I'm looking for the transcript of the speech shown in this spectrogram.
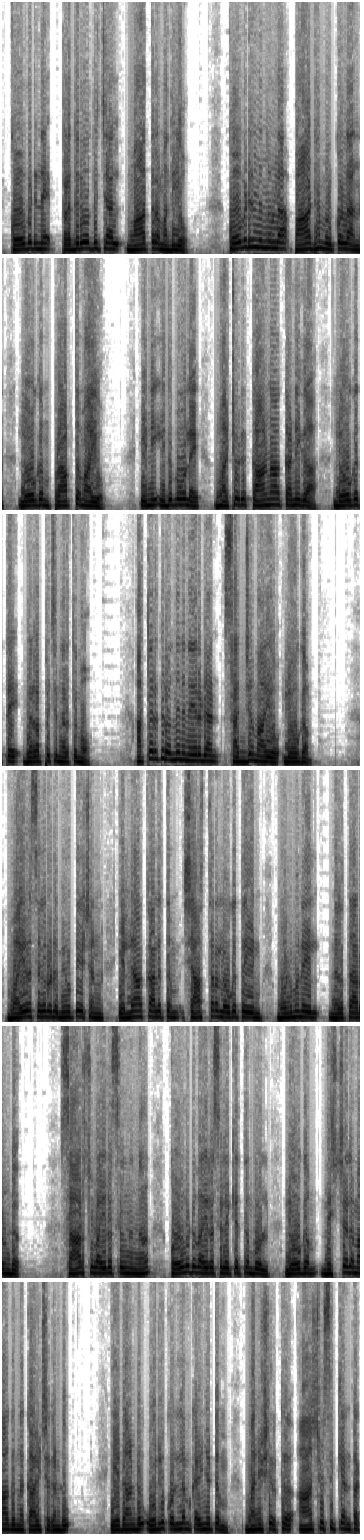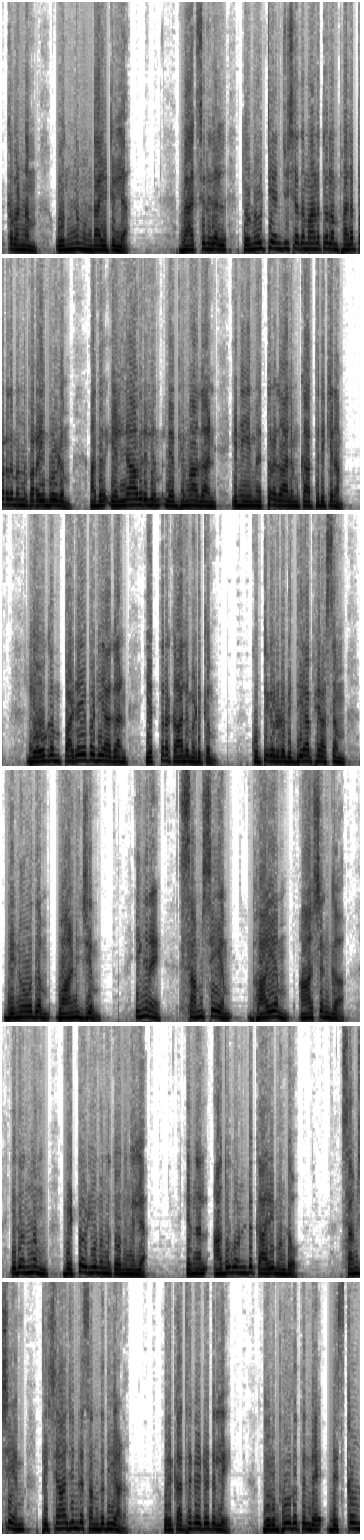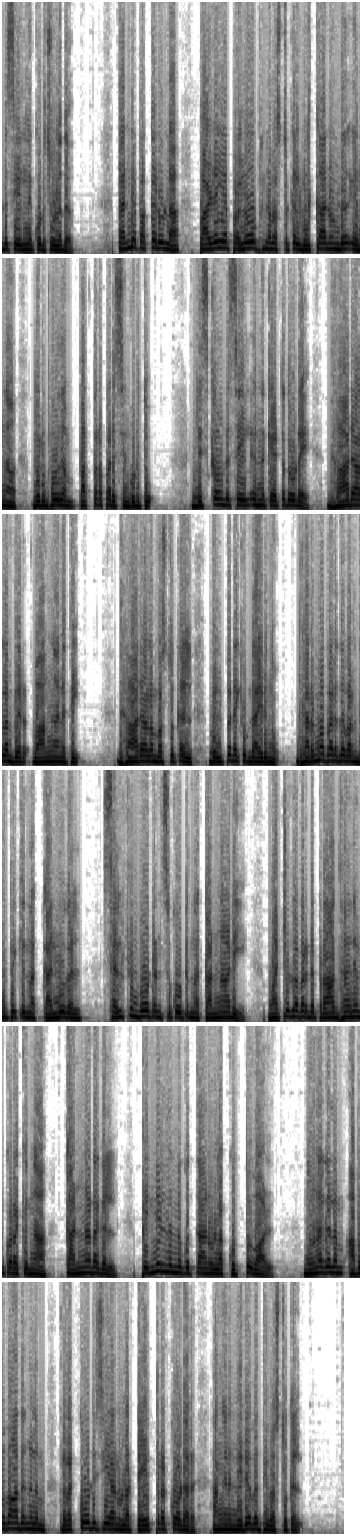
കോവിഡിനെ പ്രതിരോധിച്ചാൽ മാത്രം മതിയോ കോവിഡിൽ നിന്നുള്ള പാഠം ഉൾക്കൊള്ളാൻ ലോകം പ്രാപ്തമായോ? ഇനി ഇതുപോലെ മറ്റൊരു കാണാ കണിക ലോകത്തെ വിറപ്പിച്ചു നിർത്തുമോ? അത്തരത്തിലൊന്നിനെ നേരിടാൻ സജ്ജമായോ ലോകം? വൈറസുകളുടെ മ്യൂട്ടേഷൻ എല്ലാ കാലത്തും ശാസ്ത്രലോകത്തെയും മുൾമുനയിൽ നിർത്താറുണ്ട്. സാർസ് വൈറസിൽ നിന്ന് കോവിഡ് വൈറസിലേക്ക് എത്തുമ്പോൾ ലോകം നിശ്ചലമാകുന്ന കാഴ്ച കണ്ടു. ഏതാണ്ട് ഒരു കൊല്ലം കഴിഞ്ഞിട്ടും മനുഷ്യർക്ക് ആശ്വസിക്കാൻ തക്കവണ്ണം ഒന്നും ഉണ്ടായിട്ടില്ല. വാക്സിനുകൾ തൊണ്ണൂറ്റിയഞ്ച് ശതമാനത്തോളം ഫലപ്രദമെന്ന് പറയുമ്പോഴും അത് എല്ലാവരിലും ലഭ്യമാകാൻ ഇനിയും എത്ര കാലം കാത്തിരിക്കണം? ലോകം പഴയപടിയാകാൻ എത്ര കാലമെടുക്കും? കുട്ടികളുടെ വിദ്യാഭ്യാസം വിനോദം വാണിജ്യം. ഇങ്ങനെ സംശയം ഭയം ആശങ്ക ഇതൊന്നും വിട്ടൊഴിയുമെന്ന് തോന്നുന്നില്ല. എന്നാൽ അതുകൊണ്ട് കാര്യമുണ്ടോ? സംശയം പിശാജിന്റെ സന്തതിയാണ്. ഒരു കഥ കേട്ടിട്ടില്ലേ? ദുർഭൂതത്തിന്റെ ഡിസ്കൗണ്ട് സെയിലിനെ കുറിച്ചുള്ളത് തന്റെ പക്കലുള്ള പഴയ പ്രലോഭന വസ്തുക്കൾ വിൽക്കാനുണ്ട് എന്ന് ദുർഭൂതം പത്രപരസ്യം കൊടുത്തു. ഡിസ്കൗണ്ട് സെയിൽ എന്ന് കേട്ടതോടെ ധാരാളം പേർ വാങ്ങാനെത്തി. ധാരാളം വസ്തുക്കൾ വിൽപ്പനയ്ക്കുണ്ടായിരുന്നു. ധർമ്മപരത വർദ്ധിപ്പിക്കുന്ന കല്ലുകൾ സെൽഫ് ഇമ്പോർട്ടൻസ് കൂട്ടുന്ന കണ്ണാടി മറ്റുള്ളവരുടെ പ്രാധാന്യം കുറയ്ക്കുന്ന കണ്ണടകൾ പിന്നിൽ നിന്ന് കുത്താനുള്ള കുത്തുവാൾ നുണകളും അപവാദങ്ങളും റെക്കോർഡ് ചെയ്യാനുള്ള ടേപ്പ് റെക്കോർഡർ അങ്ങനെ നിരവധി വസ്തുക്കൾ.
